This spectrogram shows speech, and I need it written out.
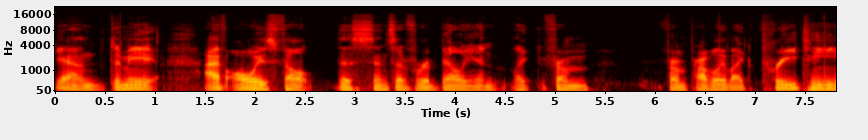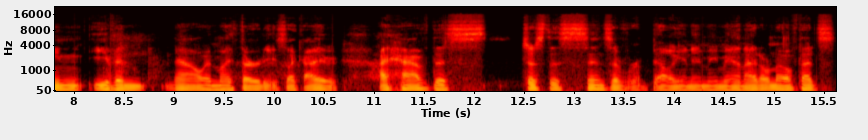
Yeah, and to me, I've always felt this sense of rebellion, like from from probably like preteen, even now in my thirties. Like I, I have this just this sense of rebellion in me, man. I don't know if that's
